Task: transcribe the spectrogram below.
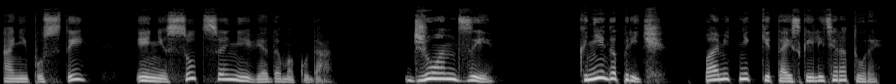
Они пусты и несутся неведомо куда». Джуанзы. Книга притч. Памятник китайской литературы.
